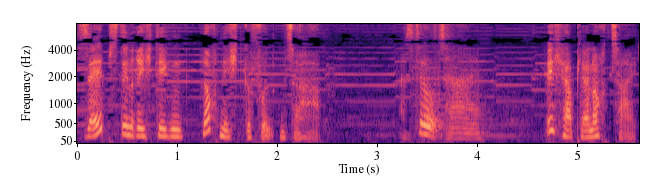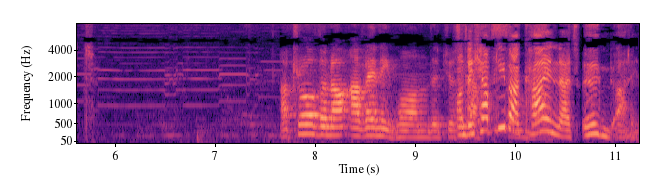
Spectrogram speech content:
selbst den richtigen noch nicht gefunden zu haben. Ich habe ja noch Zeit. Und ich habe lieber keinen als irgendeinen.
